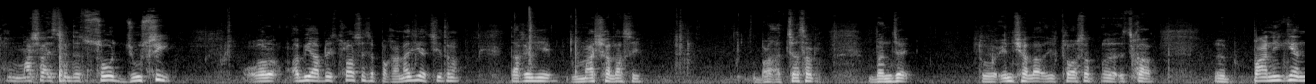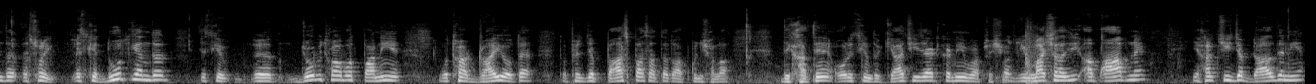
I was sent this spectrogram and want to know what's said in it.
तो माशा इसके अंदर सो जूसी और अभी आपने थोड़ा सा इसे पकाना जी अच्छी तरह, ताकि ये माशाल्लाह से बड़ा अच्छा सा बन जाए। तो इन ये थोड़ा सा इसका पानी के अंदर सॉरी इसके दूध के अंदर इसके जो भी थोड़ा बहुत पानी है वो थोड़ा ड्राई होता है तो फिर जब पास पास आता है तो आपको इंशाल्लाह दिखाते हैं और इसके अंदर क्या चीज़ ऐड करनी है वो आपसे शेयर जी माशाल्लाह जी अब आपने ये हर चीज़ जब डाल देनी है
